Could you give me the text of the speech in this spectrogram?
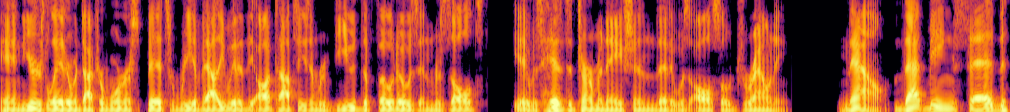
And years later, when Dr. Werner Spitz reevaluated the autopsies and reviewed the photos and results, it was his determination that it was also drowning. Now, that being said,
